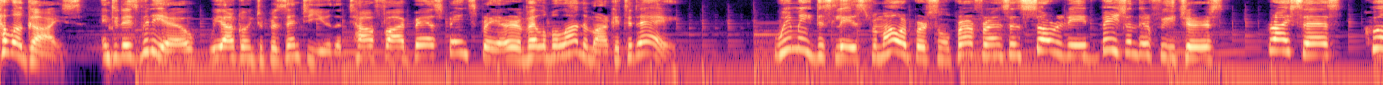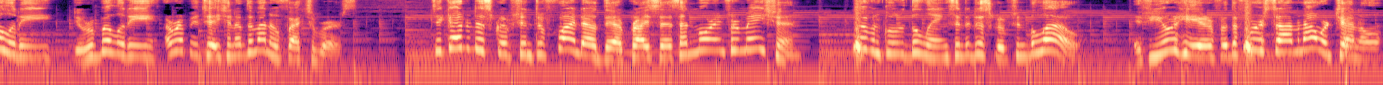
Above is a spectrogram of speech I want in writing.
Hello guys! In today's video, we are going to present to you the top 5 best paint sprayer available on the market today. We make this list from our personal preference and sorted it based on their features, prices, quality, durability, and reputation of the manufacturers. Check out the description to find out their prices and more information. We have included the links in the description below. If you're here for the first time on our channel,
